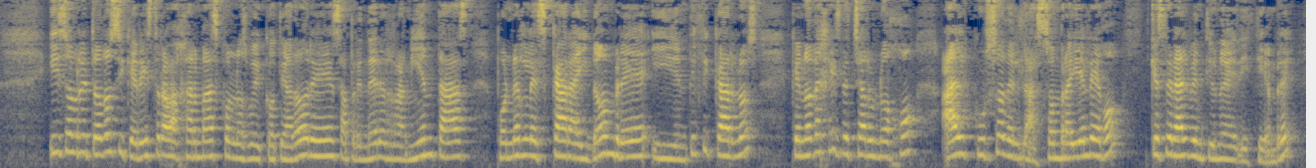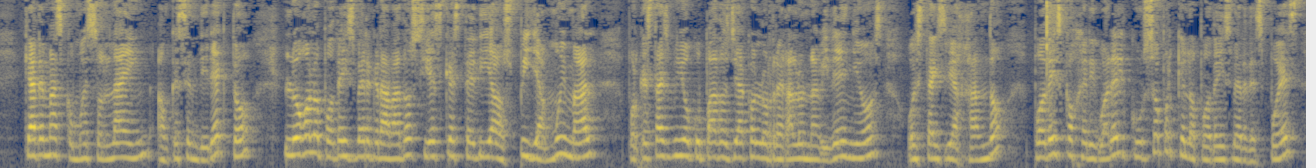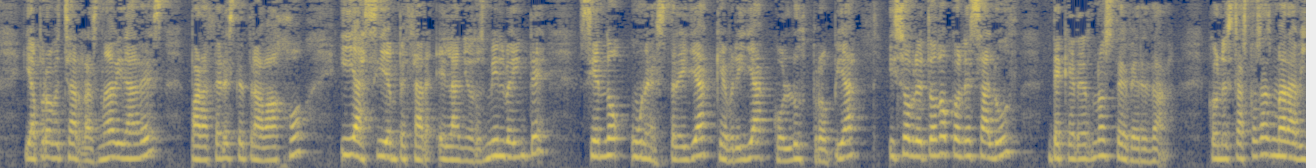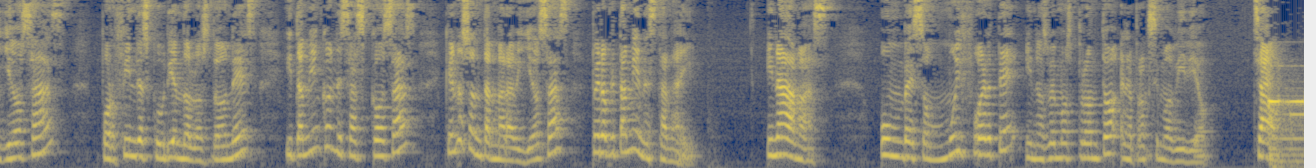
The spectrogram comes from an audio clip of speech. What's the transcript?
y sobre todo si queréis trabajar más con los boicoteadores, aprender herramientas, ponerles cara y nombre e identificarlos, que no dejéis de echar un ojo al curso de la sombra y el ego, que será el 21 de diciembre, que además como es online, aunque es en directo, luego lo podéis ver grabado si es que este día os pilla muy mal, porque estáis muy ocupados ya con los regalos navideños o estáis viajando, podéis coger igual el curso porque lo podéis ver después y aprovechar las navidades para hacer este trabajo y así empezar el año 2020 siendo una estrella que brilla con luz propia y sobre todo con esa luz de querernos de verdad, con nuestras cosas maravillosas, por fin descubriendo los dones y también con esas cosas que no son tan maravillosas, pero que también están ahí. Y nada más. Un beso muy fuerte y nos vemos pronto en el próximo vídeo. ¡Chao!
